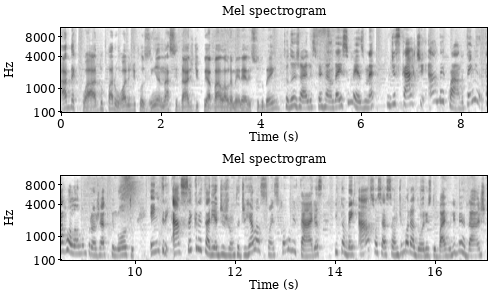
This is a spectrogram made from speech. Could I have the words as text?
adequado para o óleo de cozinha na cidade de Cuiabá. Laura Meirelles, tudo bem? Tudo já, Luiz Fernando. É isso mesmo, né? O descarte adequado. Tem, tá rolando um projeto piloto entre a Secretaria de Junta de Relações Comunitárias e também a Associação de Moradores do Bairro Liberdade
